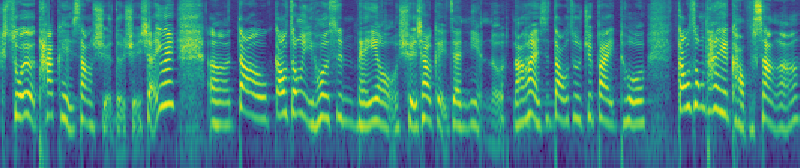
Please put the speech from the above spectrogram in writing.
所有她可以上学的学校，因为呃到高中以后是没有学校可以再念了，然后她也是到处去拜托，高中她也考不上啊，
